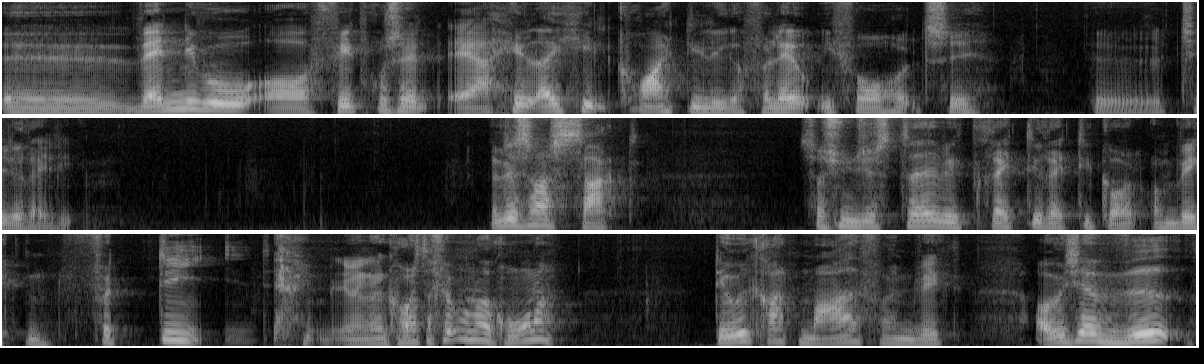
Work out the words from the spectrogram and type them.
Øh, vandniveau og fedtprocent er heller ikke helt korrekt. De ligger for lavt i forhold til, øh, til det rigtige. Når det så er sagt, så synes jeg stadigvæk rigtig, rigtig godt om vægten, fordi den koster 500 kroner. Det er jo ikke ret meget for en vægt. Og hvis jeg ved, at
